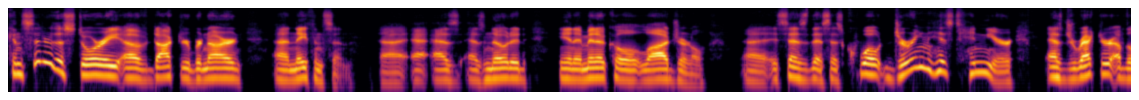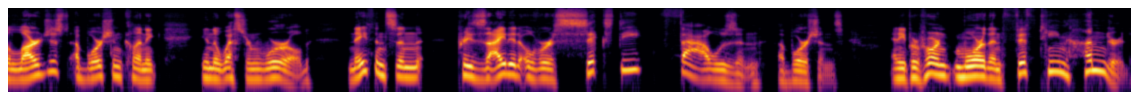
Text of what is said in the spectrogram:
consider the story of Dr. Bernard uh, Nathanson, uh, as as noted in a medical law journal. Uh, it says this as quote during his tenure as director of the largest abortion clinic in the western world nathanson presided over 60,000 abortions and he performed more than 1500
